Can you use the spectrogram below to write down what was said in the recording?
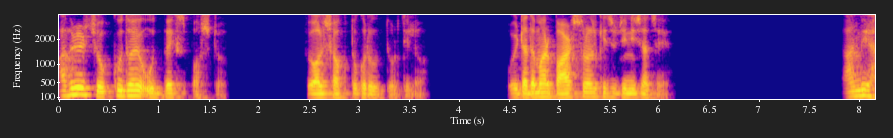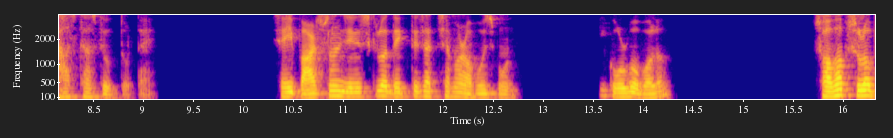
আবিরের চক্ষুদয়ে উদ্বেগ স্পষ্ট। চোয়াল শক্ত করে উত্তর দিল, ওইটাতে আমার পার্সোনাল কিছু জিনিস আছে। তানভীর হাসতে হাসতে উত্তর দেয়, সেই পার্সোনাল জিনিসগুলো দেখতে যাচ্ছে আমার অবুজ মন কি করব বলো? স্বভাব সুলভ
